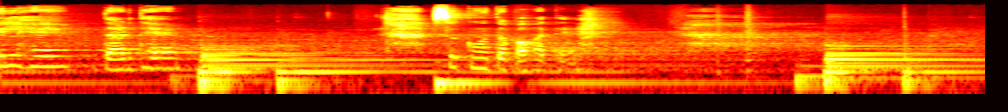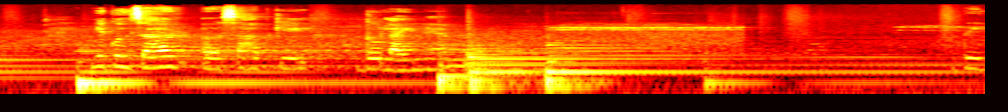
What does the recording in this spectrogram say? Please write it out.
दिल है, दर्द है, सुकून तो बहुत है। ये गुलजार साहब की दो लाइन है। दिल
